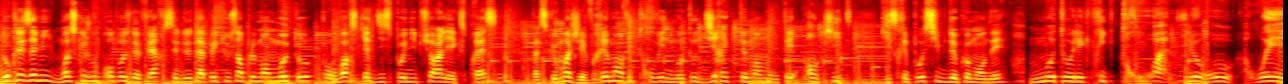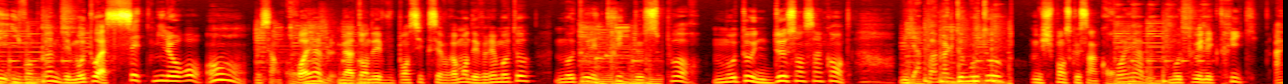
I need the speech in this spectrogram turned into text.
Donc les amis, moi ce que je vous propose de faire c'est de taper tout simplement moto pour voir ce qu'il y a disponible sur AliExpress. Parce que moi j'ai vraiment envie de trouver une moto directement montée en kit qui serait possible de commander. Moto électrique 3000 euros. Ah ouais, ils vendent quand même des motos à 7000 euros. Oh, mais c'est incroyable. Mais attendez, vous pensez que c'est vraiment des vraies motos? Moto électrique de sport. Moto une 250. Mais il y a pas mal de motos. Mais je pense que c'est incroyable. Moto électrique à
